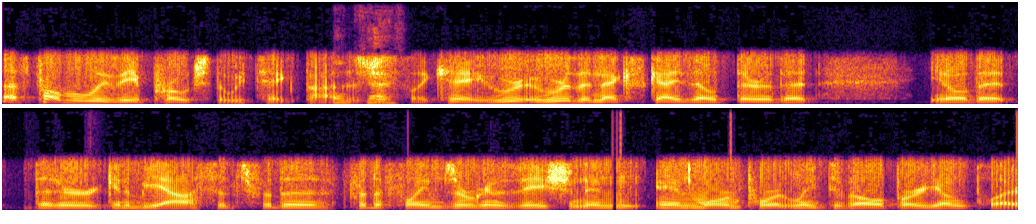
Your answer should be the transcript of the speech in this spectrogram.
that's probably the approach that we take, Pat. Okay. It's just like, hey, who are, who are the next guys out there that you know that that are going to be assets for the for the Flames organization, and and more importantly, develop our young players,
